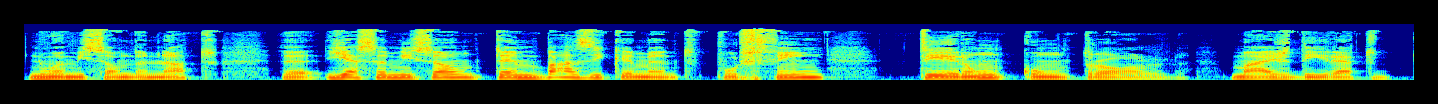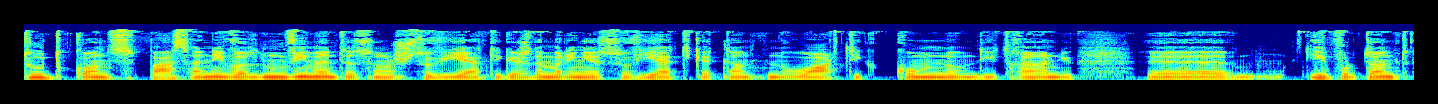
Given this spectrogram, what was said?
numa missão da NATO. Uh, e essa missão tem basicamente por fim ter um controle mais direto de tudo quanto se passa a nível de movimentações soviéticas, da Marinha Soviética, tanto no Ártico como no Mediterrâneo, eh, e, portanto,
